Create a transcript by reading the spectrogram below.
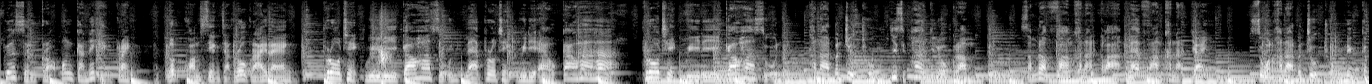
เพื่อเสริมเกราะป้องกันให้แข็งแกร่ง ลดความเสี่ยงจากโรคร้ายแรง Protect VD 950 และ Protect VDL 955 Protect VD 950 ขนาดบรรจุถุง 25 กิโลกรัมสำหรับฟาร์มขนาดกลางและฟาร์มขนาดใหญ่ ส่วนขนาดบรรจุถุง 1 กับ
